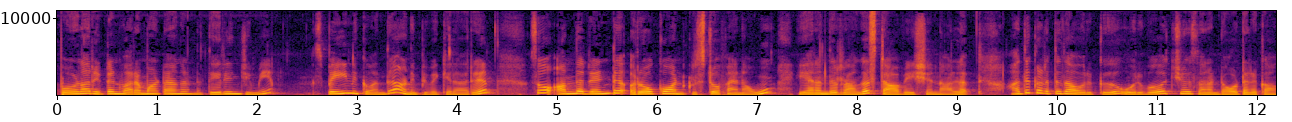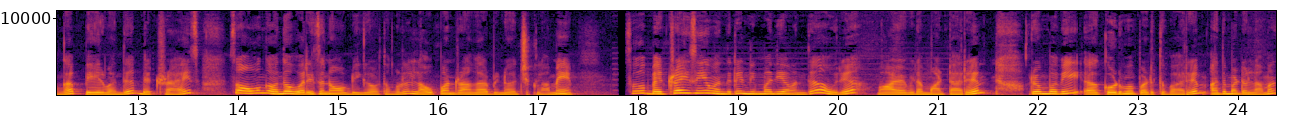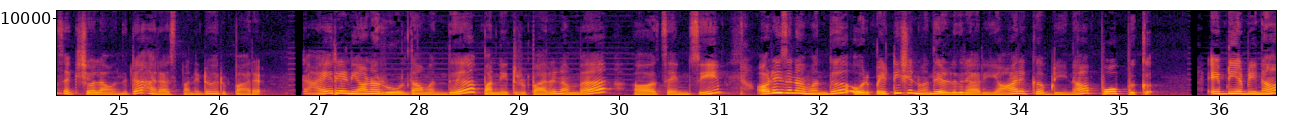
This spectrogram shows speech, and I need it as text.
போனால் ரிட்டன் வரமாட்டாங்கன்னு தெரிஞ்சுமே ஸ்பெயினுக்கு வந்து அனுப்பி வைக்கிறாரு. ஸோ அந்த ரெண்டு ரோக்கோ அண்ட் கிறிஸ்டோஃபேனாவும் இறந்துடுறாங்க ஸ்டாவேஷனால். அதுக்கடுத்தது அவருக்கு ஒரு வேர்ச்சுவஸான டாட்டர் இருக்காங்க. பேர் வந்து பெட்ரைஸ். ஸோ அவங்க வந்து ஒரிசனோ அப்படிங்கிற ஒருத்தவங்கள லவ் பண்ணுறாங்க அப்படின்னு வச்சுக்கலாமே. ஸோ பெட்ரைஸையும் வந்துட்டு நிம்மதியாக வந்து அவர் வாழ விட மாட்டார். ரொம்பவே கொடுமைப்படுத்துவார். அது மட்டும் இல்லாமல் செக்ஷுவலாக வந்துட்டு ஹராஸ் பண்ணிட்டும் இருப்பார். டைரனியான ரூல் தான் வந்து பண்ணிட்டு இருப்பாரு நம்ம சென்சி ஒரிஜினா வந்து ஒரு பெட்டிஷன் வந்து எழுதுறாரு யாருக்கு அப்படின்னா போப்புக்கு எப்படி அப்படின்னா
